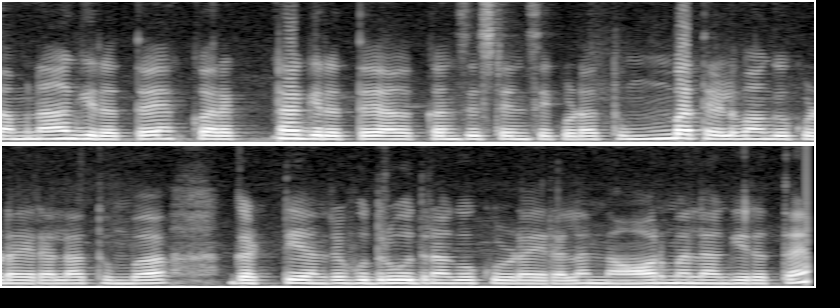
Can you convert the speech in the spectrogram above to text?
ಸಮನಾಗಿರುತ್ತೆ, ಕರೆಕ್ಟಾಗಿರುತ್ತೆ ಕನ್ಸಿಸ್ಟೆನ್ಸಿ ಕೂಡ. ತುಂಬ ತೆಳುವಾಗೂ ಕೂಡ ಇರಲ್ಲ, ತುಂಬ ಗಟ್ಟಿ ಅಂದರೆ ಉದ್ರ ಉದ್ರಾಗೂ ಕೂಡ ಇರಲ್ಲ ನಾರ್ಮಲ್ ಆಗಿರುತ್ತೆ.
